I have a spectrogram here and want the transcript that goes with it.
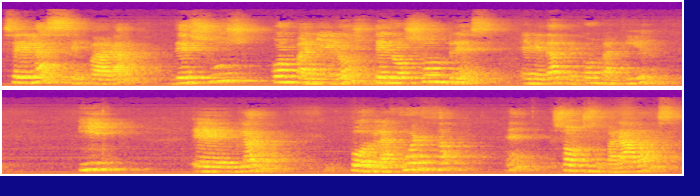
se las separa de sus compañeros, de los hombres en edad de combatir y, eh, claro, por la fuerza ¿eh? son separadas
